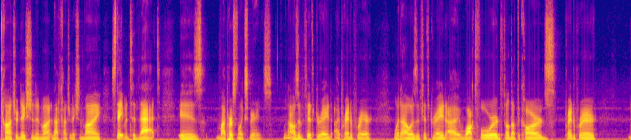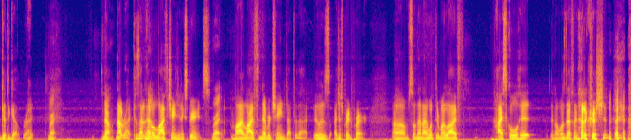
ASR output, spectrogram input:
contradiction and my not contradiction my statement to that is my personal experience when i was in fifth grade i prayed a prayer when i was in fifth grade i walked forward filled out the cards prayed a prayer good to go right Right. no not right because i didn't have a life-changing experience Right. my life never changed after that. It was I just prayed a prayer. Um, so then I went through my life. High school hit, and I was definitely not a Christian.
